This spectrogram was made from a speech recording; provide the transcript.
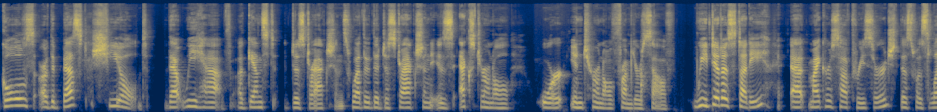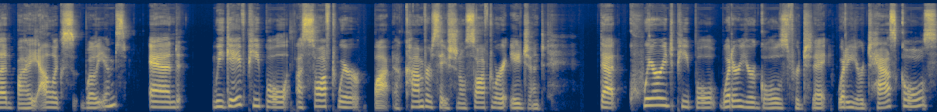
goals are the best shield that we have against distractions, whether the distraction is external or internal from yourself. We did a study at Microsoft Research. This was led by Alex Williams. And we gave people a software bot, a conversational software agent that queried people what are your goals for today? What are your task goals?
